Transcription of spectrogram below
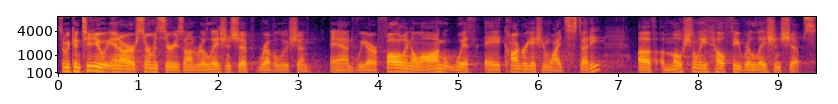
So, we continue in our sermon series on relationship revolution, and we are following along with a congregation wide study of emotionally healthy relationships.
